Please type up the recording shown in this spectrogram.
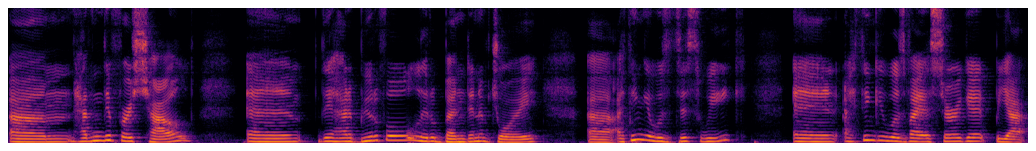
um, having their first child. And they had a beautiful little abundant of joy. Uh, I think it was this week and I think it was via surrogate. But yeah,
